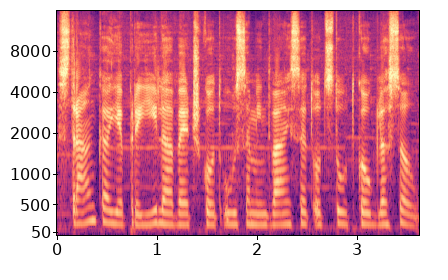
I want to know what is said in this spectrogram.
Stranka je prejela več kot 28 odstotkov glasov.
